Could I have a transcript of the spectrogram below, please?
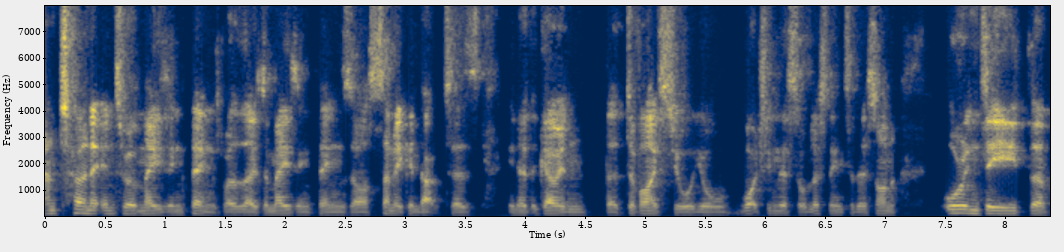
and turn it into amazing things. Whether those amazing things are semiconductors, you know, that go in the device you're you're watching this or listening to this on, or indeed the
